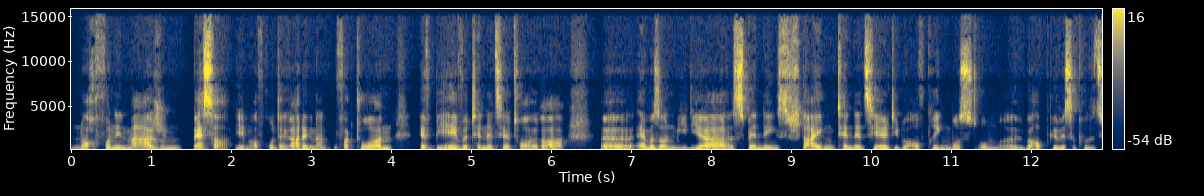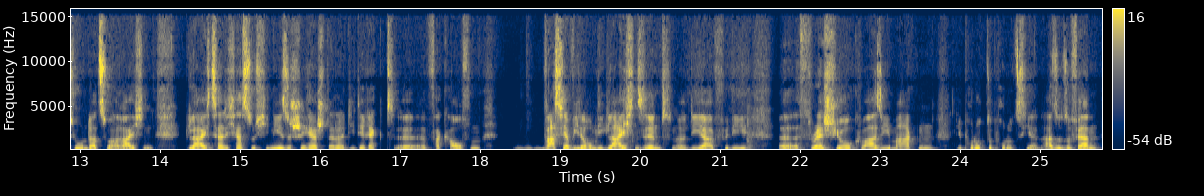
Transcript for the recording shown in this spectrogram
noch von den Margen besser, eben aufgrund der gerade genannten Faktoren. FBA wird tendenziell teurer, äh, Amazon Media Spendings steigen tendenziell, die du aufbringen musst, um äh, überhaupt gewisse Positionen da zu erreichen. Gleichzeitig hast du chinesische Hersteller, die direkt äh, verkaufen was ja wiederum die gleichen sind, ne, die ja für die äh, Thrashio quasi Marken die Produkte produzieren. Also insofern,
